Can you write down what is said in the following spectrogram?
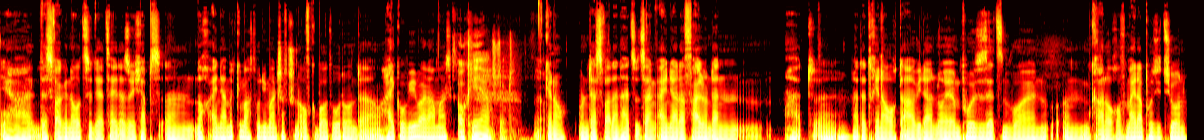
Ja, das war genau zu der Zeit. Also ich habe es ähm, noch ein Jahr mitgemacht, wo die Mannschaft schon aufgebaut wurde unter Heiko Weber damals. Okay, ja, stimmt. Ja. Genau. Und das war dann halt sozusagen ein Jahr der Fall und dann hat, äh, hat der Trainer auch da wieder neue Impulse setzen wollen, ähm, gerade auch auf meiner Position,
